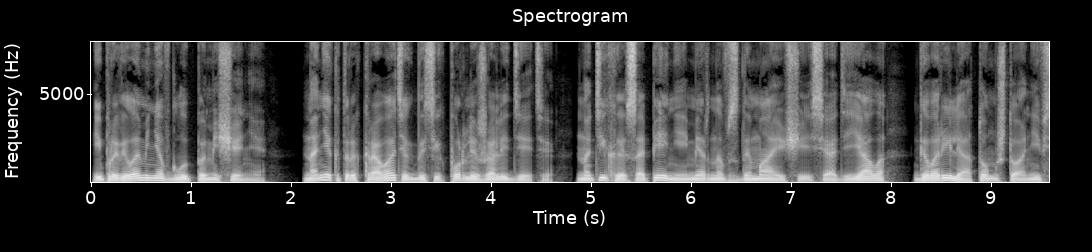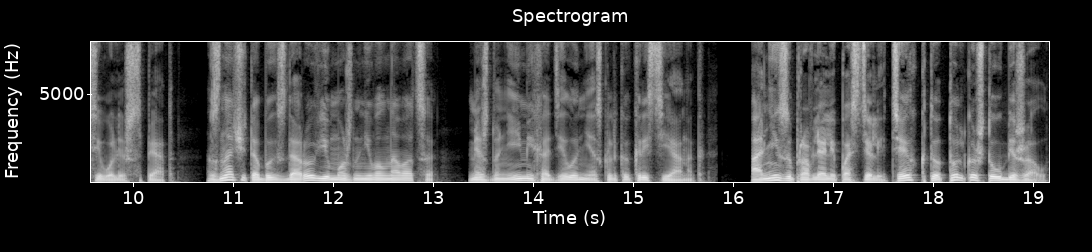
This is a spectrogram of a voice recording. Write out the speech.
и провела меня вглубь помещения. На некоторых кроватях до сих пор лежали дети — но тихое сопение и мерно вздымающееся одеяло говорили о том, что они всего лишь спят. Значит, об их здоровье можно не волноваться. Между ними ходило несколько крестьянок. Они заправляли постели тех, кто только что убежал.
